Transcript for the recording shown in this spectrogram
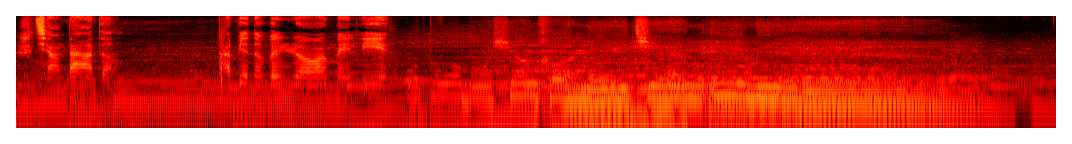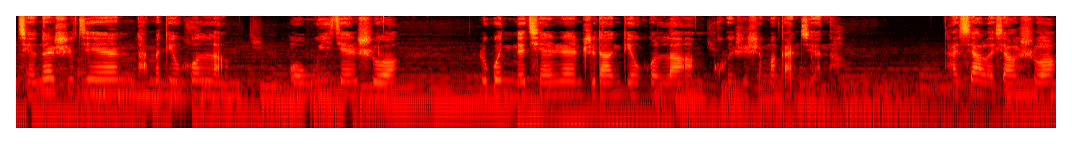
是强大的，她变得温柔而美丽。我多么想和你见一面前段时间他们订婚了，我无意间说：“如果你的前任知道你订婚了，会是什么感觉呢？”他笑了笑说：“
